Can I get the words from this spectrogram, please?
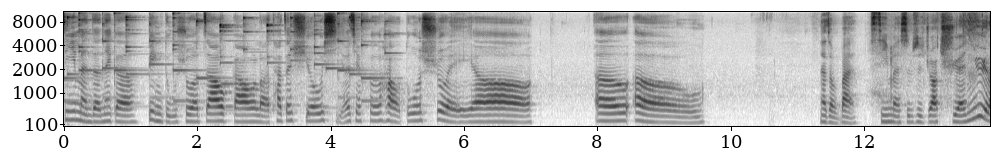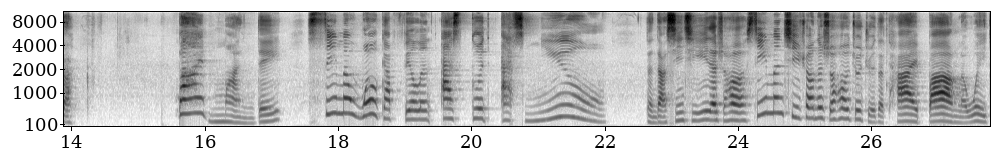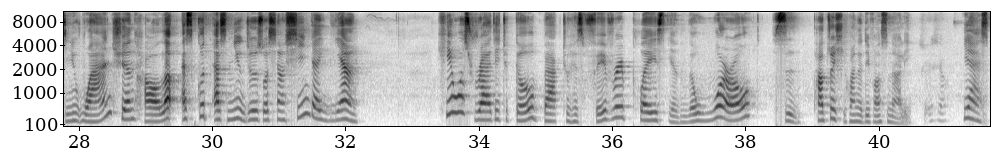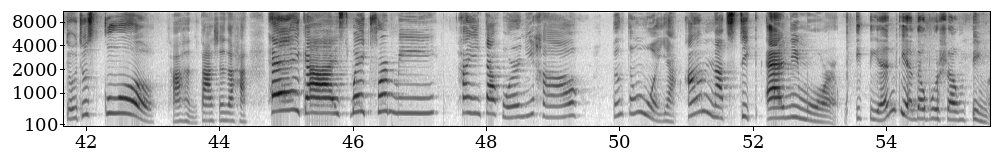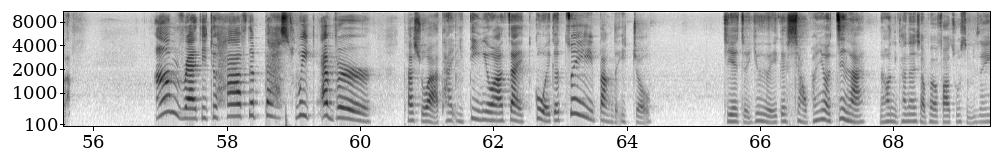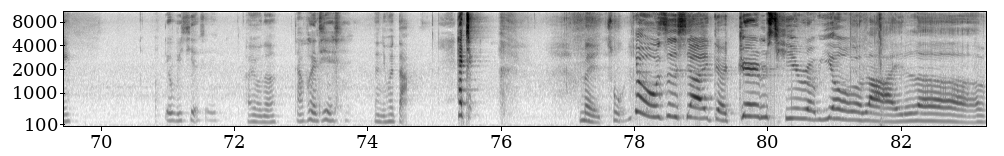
西门的那个病毒说：“糟糕了，他在休息，而且喝好多水哟，哦哦。”那怎么办？西门是不是就要痊愈了？By Monday, Simon woke up feeling as good as new. 等到星期一的时候，西门起床的时候就觉得太棒了，我已经完全好了，as good as new，就是说像新的一样。He was ready to go back to his favorite place in the world。是他最喜欢的地方是哪里？学校。Yes, go to school。他很大声的喊：“Hey guys, wait for me！” 嗨，大伙儿你好。等等我呀！I'm not sick anymore。我一点点都不生病了。I'm ready to have the best week ever。他说啊，他一定又要再过一个最棒的一周。接着又有一个小朋友进来，然后你看那小朋友发出什么声音？流鼻涕的声音。还有呢？打喷嚏。那你会打？没错，又是下一个 Germs Hero 又来了。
